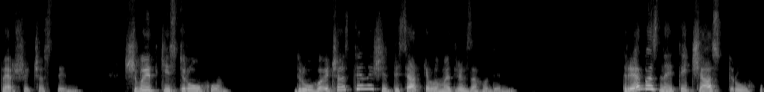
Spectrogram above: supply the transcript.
першої частини. Швидкість руху другої частини 60 км за годину. Треба знайти час руху.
